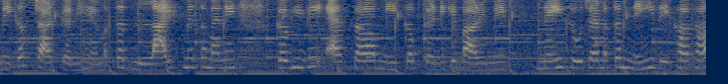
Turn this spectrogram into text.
मेकअप स्टार्ट करनी है. मतलब लाइफ में तो मैंने कभी भी ऐसा मेकअप करने के बारे में नहीं सोचा है मतलब नहीं देखा था.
